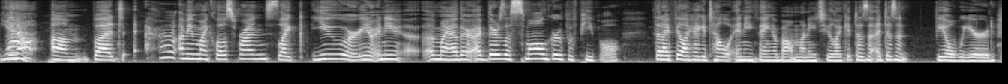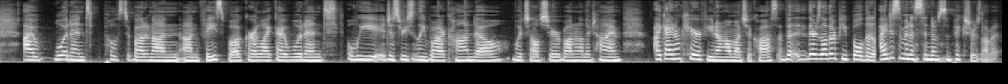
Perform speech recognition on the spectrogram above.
You Yeah. know, um, but I mean, my close friends, like you or you know any of my other, I, there's a small group of people that I feel like I could tell anything about money to. Like it doesn't. It doesn't feel weird. I wouldn't post about it on on Facebook or like I wouldn't we just recently bought a condo, which I'll share about another time. Like I don't care if you know how much it costs, but there's other people that I just am going to send them some pictures of it.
